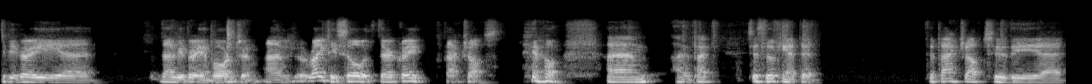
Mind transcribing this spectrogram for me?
they'd be very, uh, that'd be very important to him, and rightly so. They're great backdrops, you know. Um, in fact, just looking at the the backdrop to the uh,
